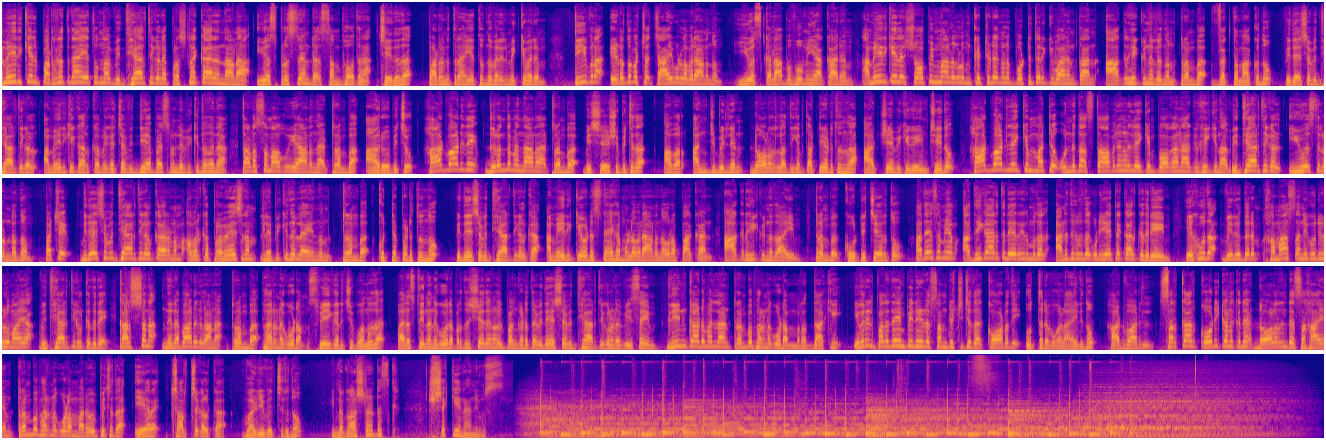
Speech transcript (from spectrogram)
അമേരിക്കയിൽ പഠനത്തിനായി എത്തുന്ന വിദ്യാർത്ഥികളെ പ്രശ്നക്കാരെന്നാണ് യു എസ് പ്രസിഡന്റ് സംബോധന ചെയ്തത്. പഠനത്തിനായി എത്തുന്നവരിൽ മിക്കവരും തീവ്ര ഇടതുപക്ഷ ചായ്വുള്ളവരാണെന്നും യു എസ് കലാപഭൂമിയാക്കാനും അമേരിക്കയിലെ ഷോപ്പിംഗ് മാളുകളും കെട്ടിടങ്ങളും പൊട്ടിത്തെറിക്കുവാനും താൻ ആഗ്രഹിക്കുന്നില്ലെന്നും ട്രംപ് വ്യക്തമാക്കുന്നു. വിദേശ വിദ്യാർത്ഥികൾ അമേരിക്കക്കാർക്ക് മികച്ച വിദ്യാഭ്യാസം ലഭിക്കുന്നതിന് തടസ്സമാകുകയാണെന്ന് ട്രംപ് ആരോപിച്ചു. ഹാർഡ്വാർഡിനെ ദുരന്തമെന്നാണ് ട്രംപ് വിശേഷിപ്പിച്ചത്. അവർ അഞ്ച് ബില്യൺ ഡോളറിലധികം തട്ടിയെടുത്തെന്ന് ആക്ഷേപിക്കുകയും ചെയ്തു. ഹാർഡ്വാർഡിലേക്കും മറ്റ് ഉന്നത സ്ഥാപനങ്ങളിലേക്കും പോകാൻ ആഗ്രഹിക്കുന്ന വിദ്യാർത്ഥികൾ യു എസിലുണ്ടെന്നും പക്ഷേ വിദേശ വിദ്യാർത്ഥികൾ കാരണം അവർക്ക് പ്രവേശനം ലഭിക്കുന്നില്ല എന്നും ട്രംപ് കുറ്റപ്പെടുത്തുന്നു. വിദേശ വിദ്യാർത്ഥികൾക്ക് അമേരിക്കയോട് സ്നേഹമുള്ളവരാണെന്ന് ഉറപ്പാക്കാൻ ആഗ്രഹിക്കുന്നതായും ട്രംപ് കൂട്ടിച്ചേർത്തു. അതേസമയം അധികാരത്തിലേറിയത് മുതൽ അനധികൃത കുടിയേറ്റക്കാർക്കെതിരെയും യഹൂദ വിരുദ്ധരും ഹമാസ് അനുകൂലികളുമായ വിദ്യാർത്ഥികൾക്കെതിരെ കർശന നിലപാടുകളാണ് ട്രംപ് ഭരണകൂടം സ്വീകരിച്ചു പോന്നത്. പലസ്തീൻ അനുകൂല പ്രതിഷേധങ്ങളിൽ പങ്കെടുത്ത വിദേശ വിദ്യാർത്ഥികളുടെ വിസയും ഗ്രീൻ കാർഡുമെല്ലാം ട്രംപ് ഭരണകൂടം റദ്ദാക്കി. ഇവരിൽ പലരെയും പിന്നീട് സംരക്ഷിച്ചത് കോടതി ഉത്തരവുകളായിരുന്നു. ഹാർഡ്വാർഡിൽ സർക്കാർ കോടിക്കണക്കിന് ഡോളറിന്റെ സഹായം ട്രംപ് ഭരണകൂടം മരവിപ്പിച്ചത് ഏറെ ചർച്ചകൾക്ക് വഴിവെച്ചിരുന്നു. International desk Shakeena news.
